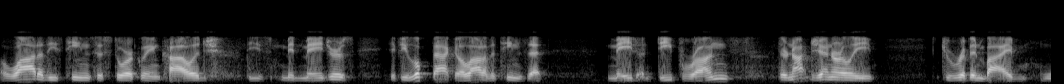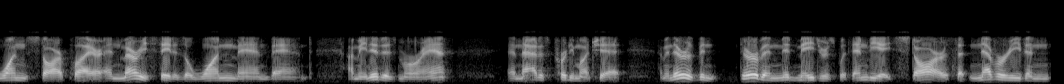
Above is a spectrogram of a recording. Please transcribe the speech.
a lot of these teams historically in college, these mid majors. If you look back at a lot of the teams that made deep runs, they're not generally driven by one star player. And Murray State is a one man band. I mean, it is Morant, and that is pretty much it. I mean, there have been there have been mid majors with NBA stars that never even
